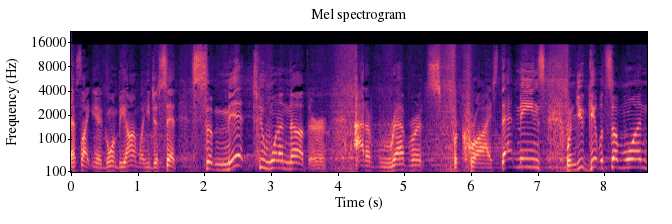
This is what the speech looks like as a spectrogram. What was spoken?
That's like you know, going beyond what he just said. Submit to one another out of reverence for Christ. That means when you get with someone,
